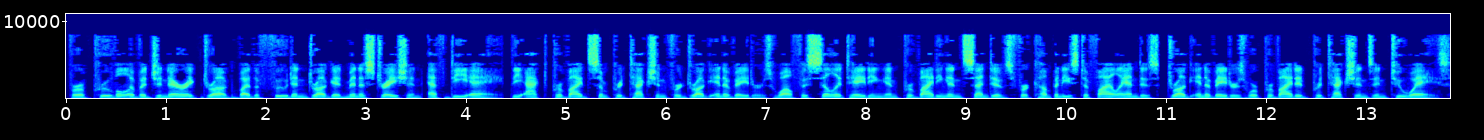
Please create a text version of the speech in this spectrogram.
for approval of a generic drug by the Food and Drug Administration FDA. .The Act provides some protection for drug innovators while facilitating and providing incentives for companies to file ANDAs. Drug innovators were provided protections in two ways.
